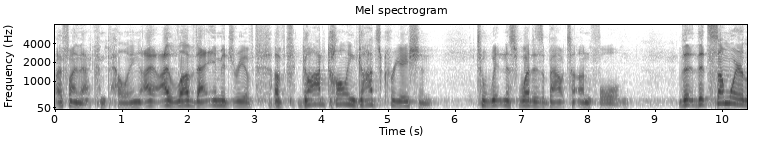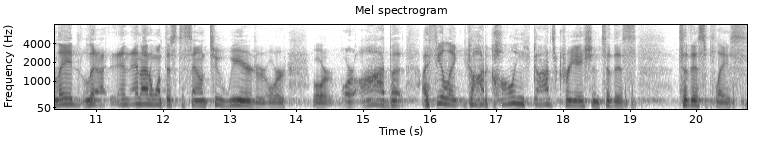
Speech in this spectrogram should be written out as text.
I find that compelling. I, I love that imagery of, of God calling God's creation to witness what is about to unfold that, that somewhere laid, and, and I don't want this to sound too weird or, or, or, or odd, but I feel like God calling God's creation to this, to this place.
